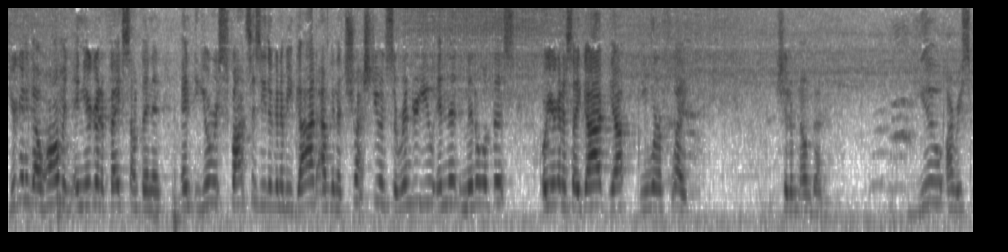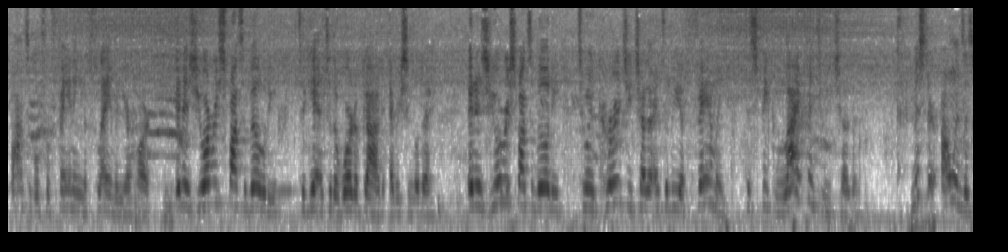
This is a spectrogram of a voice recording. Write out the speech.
You're going to go home and, and you're going to face something, and, and your response is either going to be, God, I'm going to trust you and surrender you in the middle of this, or you're going to say, God, yep, you were a flake should have known better. You are responsible for fanning the flame in your heart. It is your responsibility to get into the Word of God every single day. It is your responsibility to encourage each other and to be a family, to speak life into each other. Mr. Owens is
